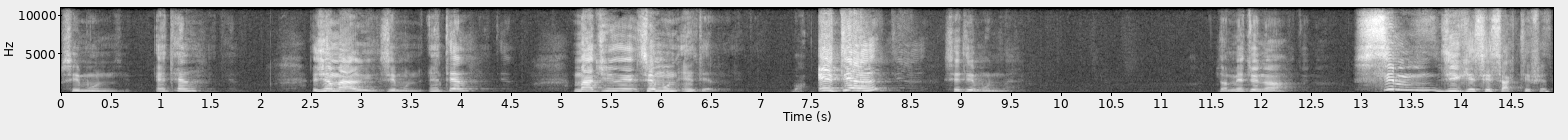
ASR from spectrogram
c'est mon intel. Jean-Marie, c'est mon intel. Mathurin, c'est mon intel. Bon, intel, c'était mon Donc maintenant, si me dit que c'est ça que tu fait,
